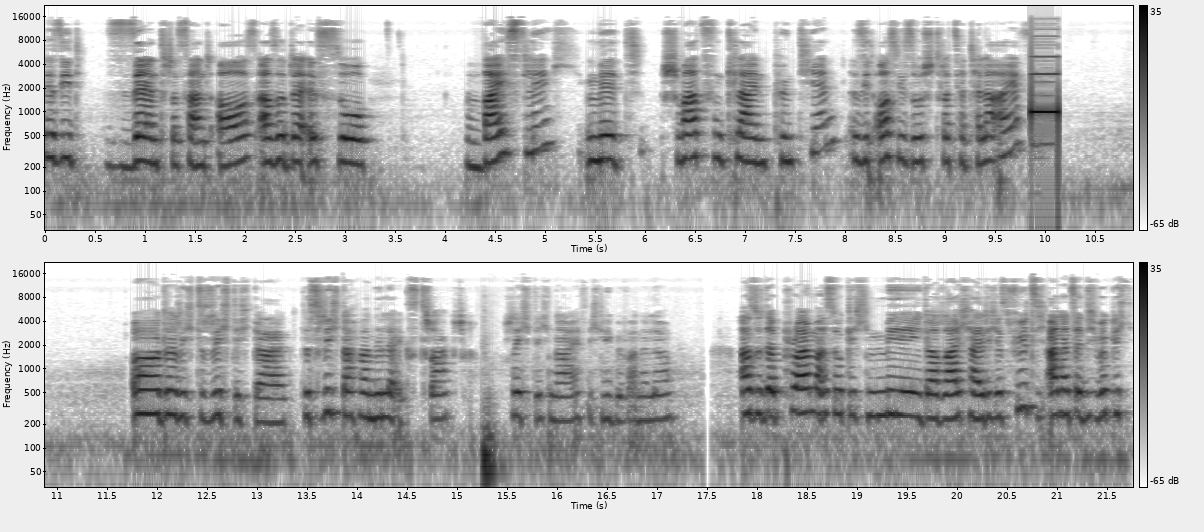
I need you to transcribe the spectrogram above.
Der sieht sehr interessant aus. Also der ist so weißlich mit schwarzen kleinen Pünktchen. Sieht aus wie so Stracciatella-Eis. Oh, der riecht richtig geil. Das riecht nach Vanilleextrakt. Richtig nice. Ich liebe Vanille. Also der Primer ist wirklich mega reichhaltig. Es fühlt sich an, als hätte ich wirklich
